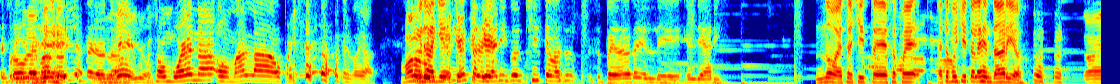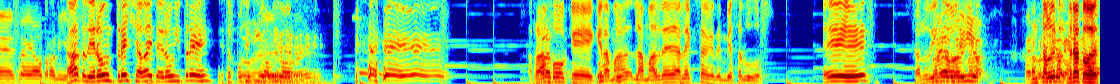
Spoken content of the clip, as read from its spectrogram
Sí, Problema pero- de ella. pero no. Eh, son buenas o malas o lo que sea. Mano, Mira, no, aquí- es Está que, bien, es pero que- ya ningún chiste va a su- superar el de, el de Ari. No, ese chiste, ese fue, ese fue un chiste legendario. No, ese es otro nivel. Ah, te dieron un 3, Shaddai, te dieron un 3. Eso es positivo, amigo. Eh, Rambo, que, la, ma- la madre de Alexa que te envía saludos. Eh, saluditos. Pero- pero- pero Un saludito. Mira, todo,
